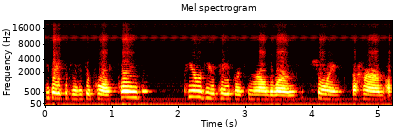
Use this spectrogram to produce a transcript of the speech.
he basically, his report pulled peer-reviewed papers from around the world showing the harm of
